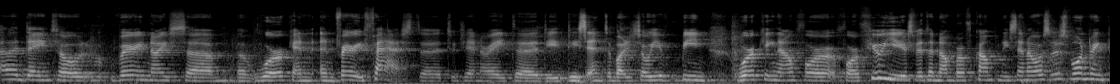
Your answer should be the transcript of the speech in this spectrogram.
Uh, Dane, so very nice um, uh, work and, and very fast uh, to generate uh, the, these antibodies. So you've been working now for, for a few years with a number of companies, and I was just wondering,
